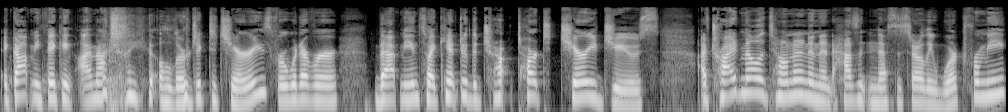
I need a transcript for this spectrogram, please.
it got me thinking I'm actually allergic to cherries for whatever that means. So I can't do the tart cherry juice. I've tried melatonin and it hasn't necessarily worked for me,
